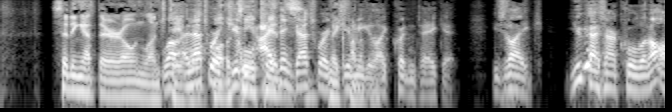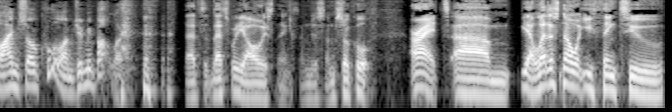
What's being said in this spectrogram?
sitting at their own lunch well, table. and that's where Jimmy. Cool I think that's where Jimmy like couldn't take it. He's like, "You guys aren't cool at all. I'm so cool. I'm Jimmy Butler." that's that's what he always thinks. I'm just I'm so cool. All right. Um, yeah. Let us know what you think too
